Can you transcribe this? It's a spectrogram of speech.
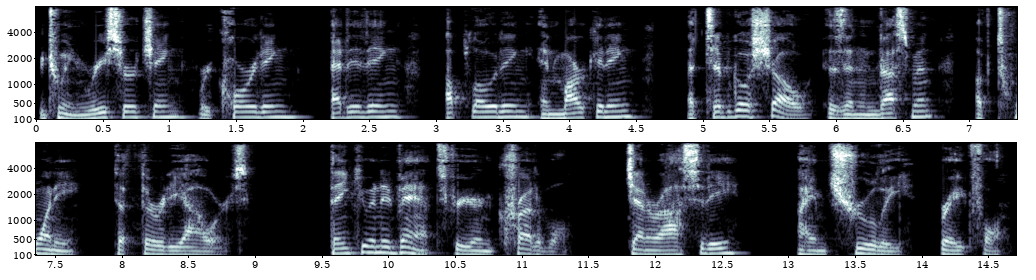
Between researching, recording, editing, uploading, and marketing, a typical show is an investment of 20 to 30 hours. Thank you in advance for your incredible generosity. I am truly grateful.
